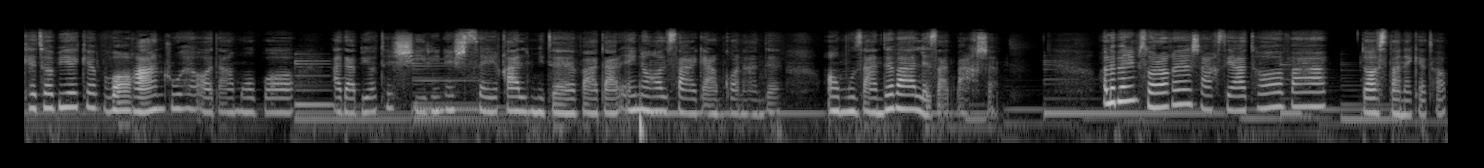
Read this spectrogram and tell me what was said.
کتابیه که واقعا روح آدم و با ادبیات شیرینش سیقل میده و در عین حال سرگرم کننده آموزنده و لذت بخشه. حالا بریم سراغ شخصیت ها و داستان کتاب.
